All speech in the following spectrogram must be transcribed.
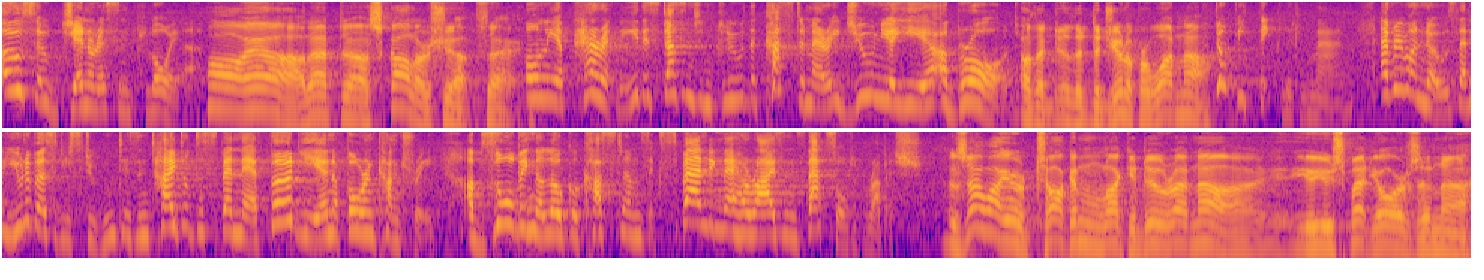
oh so generous employer. Oh, yeah, that uh, scholarship thing. Only apparently, this doesn't include the customary junior year abroad. Oh, the, the, the juniper what now? Don't be thick, little man. Everyone knows that a university student is entitled to spend their third year in a foreign country, absorbing the local customs, expanding their horizons, that sort of rubbish. Is that why you're talking like you do right now? You you spent yours in uh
